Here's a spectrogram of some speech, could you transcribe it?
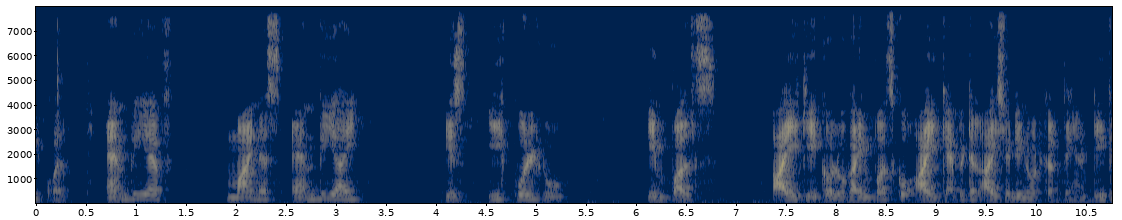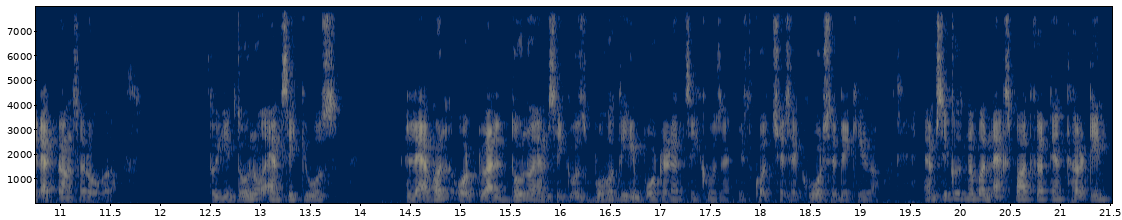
equal M V F minus M V I is equal to impulse I की इक्वल होगा। इम्पल्स को आई कैपिटल आई से डिनोट करते हैं। डी करेक्ट आंसर होगा। तो ये दोनों एम सी क्यूज एलेवन और ट्वेल्व दोनों एम सी क्यूज बहुत ही इंपॉर्टेंट एम सी क्यूज हैं। इसको अच्छे से कोर्स से देखिएगा। M C Qs number next बात करते हैं thirteen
